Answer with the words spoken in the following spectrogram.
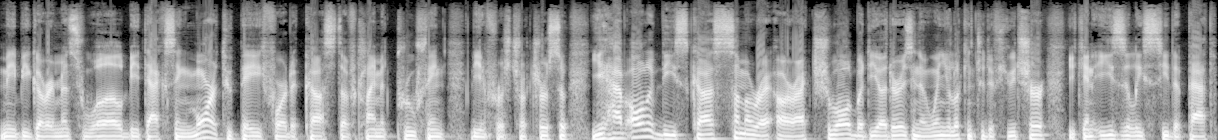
Maybe governments will be taxing more to pay for the cost of climate proofing the infrastructure. So you have all of these costs. Some are, are actual, but the others, you know, when you look into the future, you can easily see the path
